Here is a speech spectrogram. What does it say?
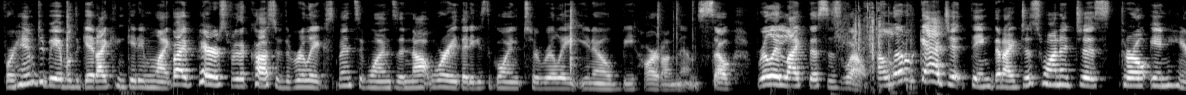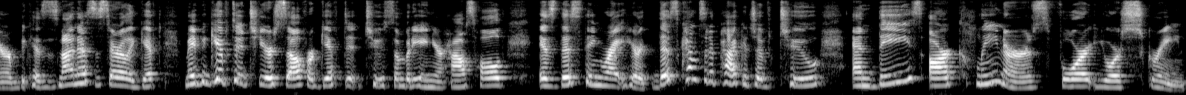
for him to be able to get. I can get him like five pairs for the cost of the really expensive ones and not worry that he's going to really, you know, be hard on them. So really like this as well. A little gadget thing that I just want to just throw in here because it's not necessarily a gift. Maybe gift it to yourself or gift it to somebody in your household is this thing right here. This comes in a package of two and these are cleaners for your screen.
